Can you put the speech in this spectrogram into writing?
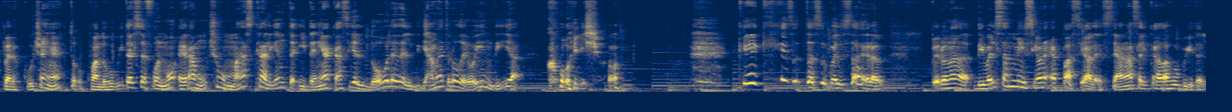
Pero escuchen esto, cuando Júpiter se formó era mucho más caliente y tenía casi el doble del diámetro de hoy en día. Corillo. ¿Qué, qué eso está súper exagerado? Pero nada, diversas misiones espaciales se han acercado a Júpiter,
